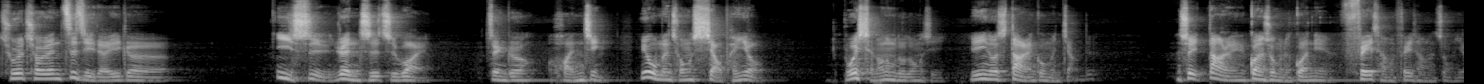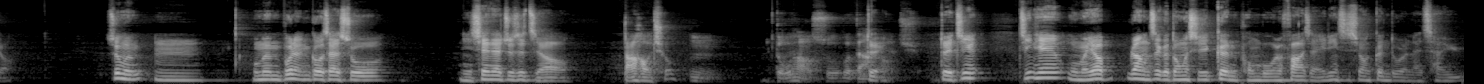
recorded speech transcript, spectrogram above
除了球员自己的一个意识认知之外，整个环境，因为我们从小朋友不会想到那么多东西，一定都是大人跟我们讲的，所以大人灌输我们的观念非常非常的重要。所以，我们嗯，我们不能够再说你现在就是只要打好球，嗯，读好书或打好对球，对，今今天我们要让这个东西更蓬勃的发展，一定是希望更多人来参与。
